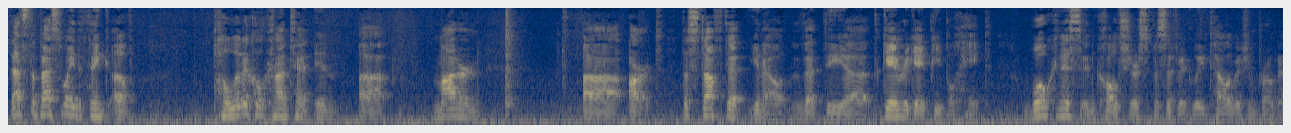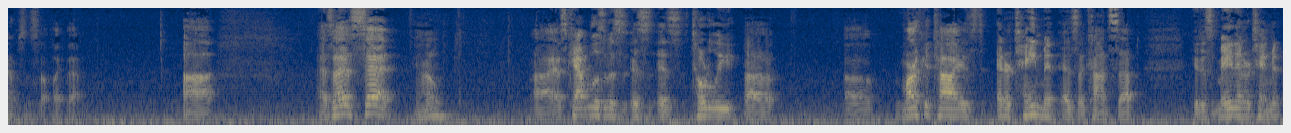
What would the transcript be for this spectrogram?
that's the best way to think of political content in uh, modern uh, art. The stuff that you know that the, uh, Gamergate people hate, wokeness in culture, specifically television programs and stuff like that. Uh, as I have said, you know, uh, as capitalism is, is, is totally uh, uh, marketized entertainment as a concept, it has made entertainment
